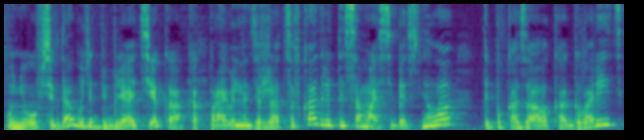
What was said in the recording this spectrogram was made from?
у него всегда будет библиотека, как правильно держаться в кадре. Ты сама себя сняла, ты показала, как говорить,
